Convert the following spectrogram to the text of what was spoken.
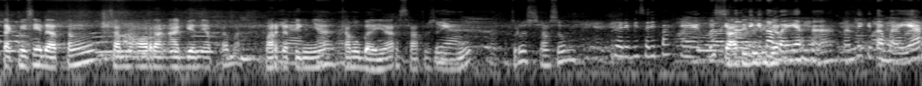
teknisnya datang sama orang agennya apa apa marketingnya Iya. kamu bayar 100.000 ribu Iya. terus langsung udah bisa dipakai. Terus Saat nanti itu kita juga- bayar nah, nanti kita bayar.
